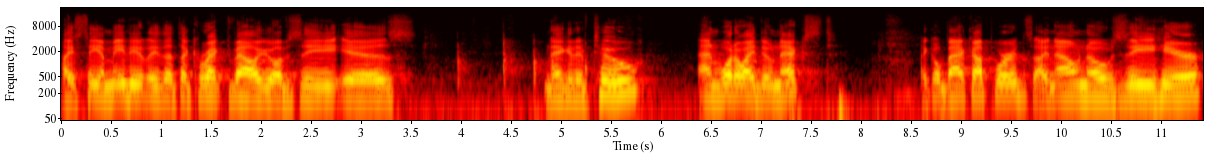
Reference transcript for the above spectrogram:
I see immediately that the correct value of z is negative 2. And what do I do next? I go back upwards. I now know z here.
